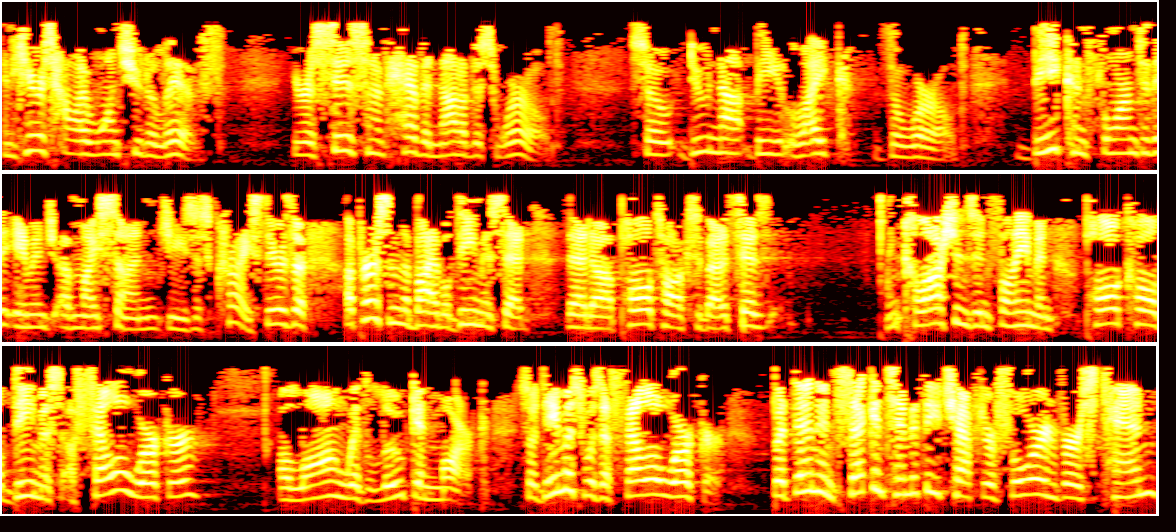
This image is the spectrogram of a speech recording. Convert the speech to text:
And here's how I want you to live. You're a citizen of heaven, not of this world. So do not be like the world. be conformed to the image of my son, Jesus Christ. There is a, a person in the Bible, Demas, that, that uh, Paul talks about. It says in Colossians and Philemon, Paul called Demas a fellow worker along with Luke and Mark. So Demas was a fellow worker. But then in 2 Timothy chapter 4 and verse 10,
